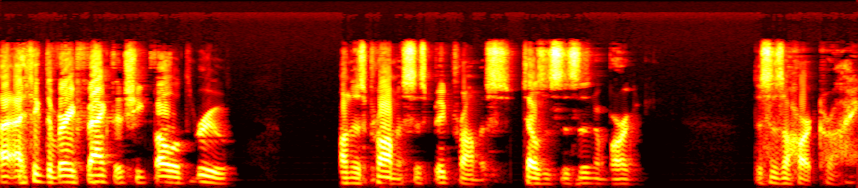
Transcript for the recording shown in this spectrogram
I think the very fact that she followed through on this promise, this big promise, tells us this isn't a bargain. This is a heart cry.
